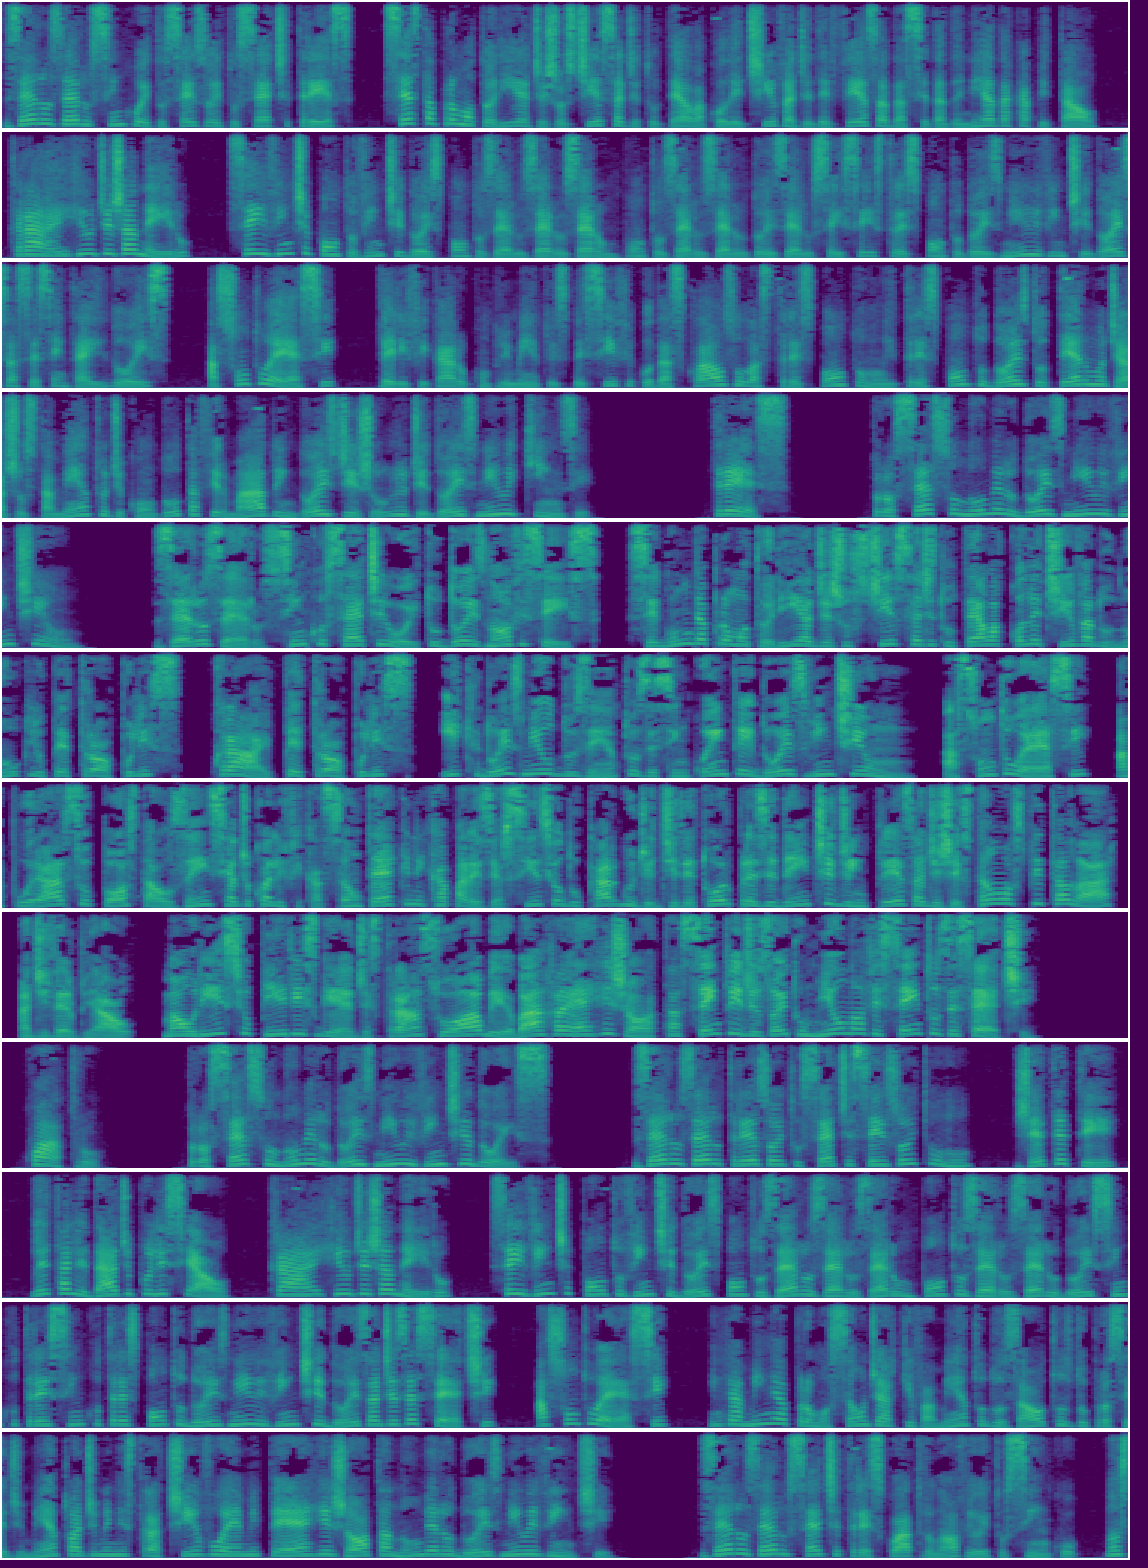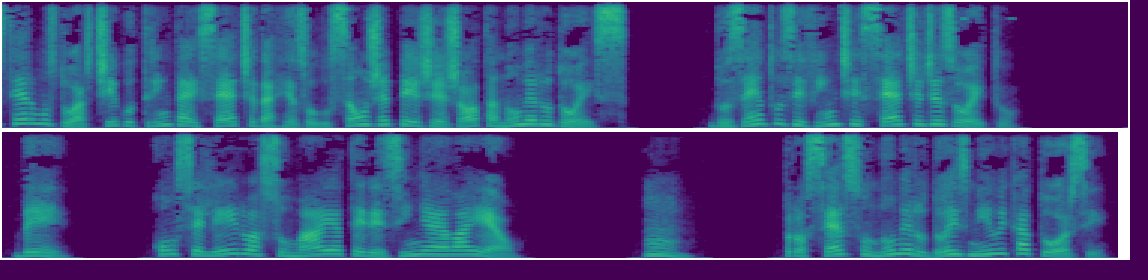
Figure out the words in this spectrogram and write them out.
00586873, Sexta Promotoria de Justiça de Tutela Coletiva de Defesa da Cidadania da Capital, CRAE Rio de Janeiro, C20.22.0001.0020663.2022 a 62, assunto S. Verificar o cumprimento específico das cláusulas 3.1 e 3.2 do termo de ajustamento de conduta firmado em 2 de julho de 2015. 3. Processo número 2021. 00578296, segunda Promotoria de Justiça de Tutela Coletiva do Núcleo Petrópolis, CRAI Petrópolis, IC 225221. Assunto S. Apurar suposta ausência de qualificação técnica para exercício do cargo de diretor-presidente de empresa de gestão hospitalar, adverbial, Maurício Pires Guedes-OB-RJ 118.907. 4. Processo número 2022. 00387681, GTT, Letalidade Policial, CRAI Rio de Janeiro, C20.22.0001.0025353.2022 a 17, assunto S. Encaminha a promoção de arquivamento dos autos do procedimento administrativo MPRJ número 2020. 00734985, nos termos do artigo 37 da Resolução GPGJ nº 2. 227-18. B. Conselheiro Assumaia Terezinha Elaiel. 1. Processo número 2014.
